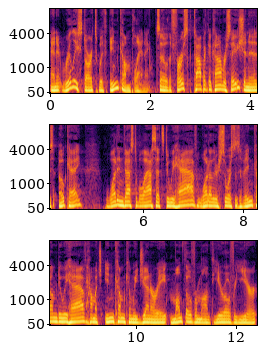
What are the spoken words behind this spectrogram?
And it really starts with income planning. So the first topic of conversation is okay, what investable assets do we have? What other sources of income do we have? How much income can we generate month over month, year over year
